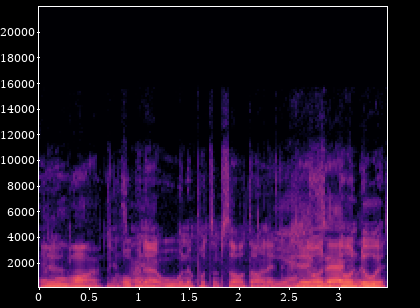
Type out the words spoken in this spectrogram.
and Yeah. move on. That's Open right. that wound and put some salt on it. Yeah. Don't, Exactly. don't do it.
